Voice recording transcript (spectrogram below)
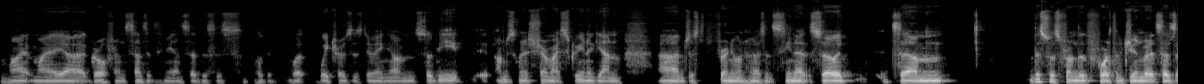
my my uh, girlfriend sent it to me and said, "This is look at what Waitrose is doing." Um, so the I'm just going to share my screen again, um, just for anyone who hasn't seen it. So it, it's um, this was from the fourth of June, but it says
